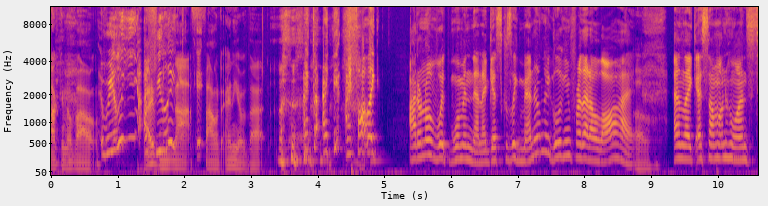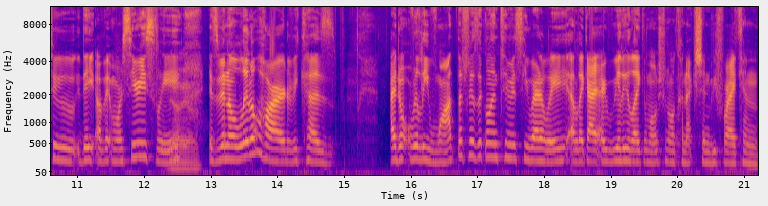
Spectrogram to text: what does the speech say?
talking about. Really? I I've feel like not it- found any of that. I, th- I think I thought like I don't know with women then I guess because like men are like looking for that a lot. Oh, And like as someone who wants to date a bit more seriously, Yeah, yeah. it's been a little hard because I don't really want the physical intimacy right away. I, like I, I really like emotional connection before I can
